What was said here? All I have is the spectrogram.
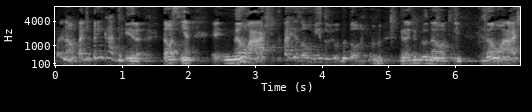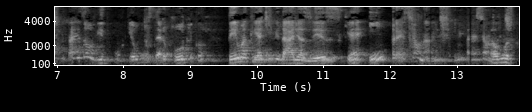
Falei, não, tá de brincadeira. Então, assim, não acho que está resolvido, viu, doutor? Grande Brunão aqui. Não acho que está resolvido, porque o Ministério Público tem uma criatividade, às vezes, que é impressionante. Impressionante. Augusto,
